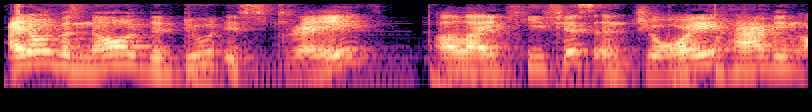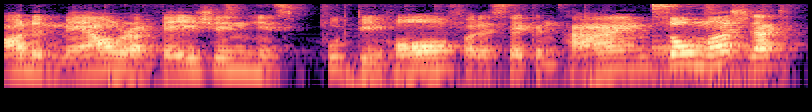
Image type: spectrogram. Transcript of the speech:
I don't even know if the dude is straight like he just enjoy having all the male ravaging his poopy hole for the second time. So much that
